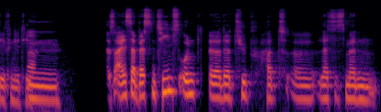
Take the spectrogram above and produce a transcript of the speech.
definitiv. Ähm, ist eines der besten Teams und äh, der Typ hat äh, letztes Madden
